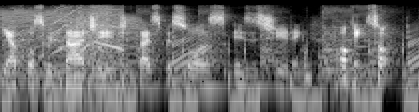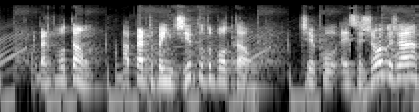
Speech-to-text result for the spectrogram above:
e a possibilidade de tais pessoas existirem. Ok, só... Aperta o botão. Aperta o bendito do botão. Tipo, esse jogo já...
